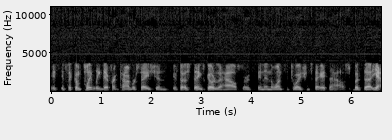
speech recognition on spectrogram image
it, it's a completely different conversation if those things go to the house, or and in the one situation stay at the house. But uh, yeah,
